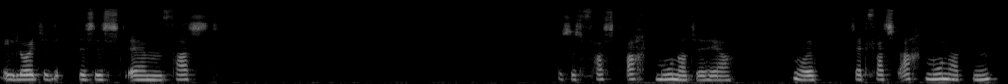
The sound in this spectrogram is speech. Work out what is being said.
Ey Leute, das ist ähm, fast. Das ist fast acht Monate her. Junge, seit fast acht Monaten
